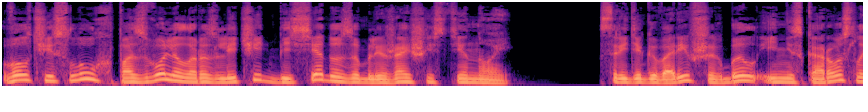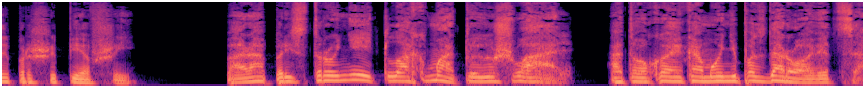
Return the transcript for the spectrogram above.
Волчий слух позволил различить беседу за ближайшей стеной. Среди говоривших был и низкорослый прошипевший. «Пора приструнить лохматую шваль, а то кое-кому не поздоровится».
